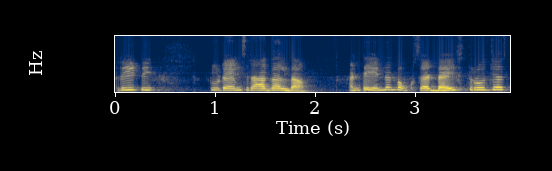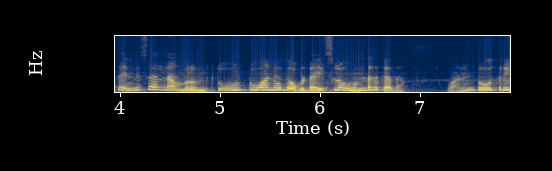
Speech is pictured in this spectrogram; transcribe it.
త్రీ టీ టూ టైమ్స్ రాగలదా? అంటే ఏంటంటే ఒకసారి డైస్ త్రో చేస్తే ఎన్నిసార్లు నెంబర్ ఉంది? టూ టూ అనేది ఒక డైస్లో ఉండదు కదా. One two three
